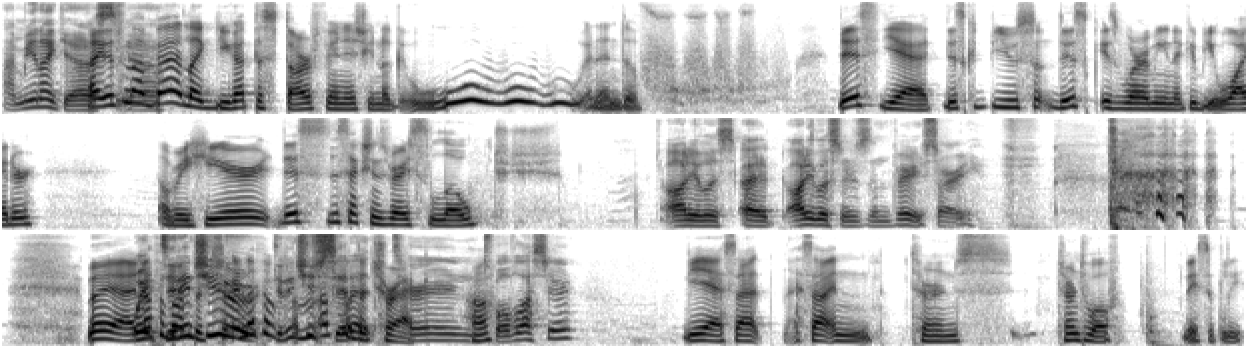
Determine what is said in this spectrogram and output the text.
I mean, I guess. Like it's not bad. Like you got the star finish, you know, woo woo woo, and then the this yeah, this could be used. This is where I mean it could be wider. Over here, this this section is very slow. Audio, lis- uh, audio listeners, I'm very sorry. But yeah, Wait, didn't the you enough of- didn't you sit at the track? turn Huh? 12 last year? Yeah, I sat I sat in turns turn twelve, basically,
